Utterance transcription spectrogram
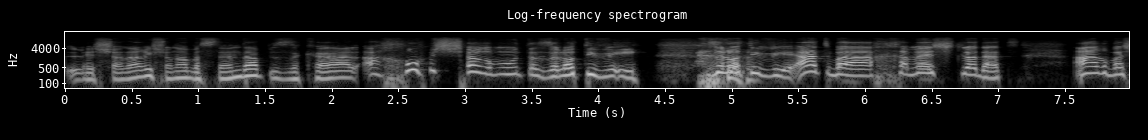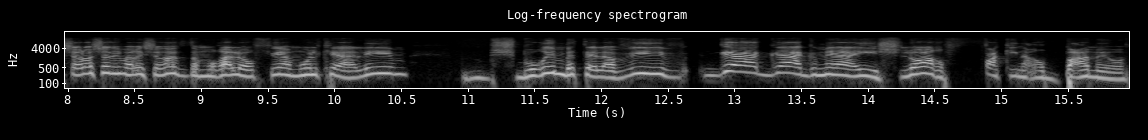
לשנה ראשונה בסטנדאפ, זה קהל אחוז שרמוטה, זה לא טבעי. זה לא טבעי. את בחמש, לא יודעת, ארבע, שלוש שנים הראשונות, את אמורה להופיע מול קהלים, שבורים בתל אביב, גג, גג, 100 איש, לא fucking 400.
